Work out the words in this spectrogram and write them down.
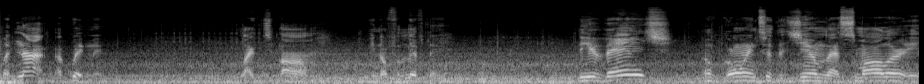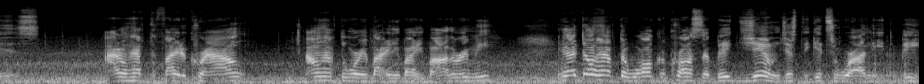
but not equipment. Like, um, you know, for lifting. The advantage of going to the gym that's smaller is I don't have to fight a crowd. I don't have to worry about anybody bothering me. And I don't have to walk across a big gym just to get to where I need to be.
